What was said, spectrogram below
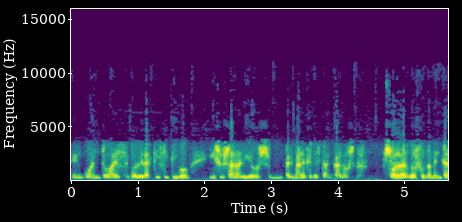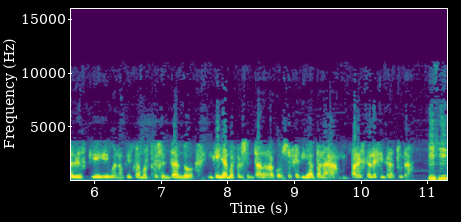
en cuanto a ese poder adquisitivo y sus salarios permanecen estancados. Son las dos fundamentales que bueno que estamos presentando y que ya hemos presentado a la consejería para, para esta legislatura. Eh,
